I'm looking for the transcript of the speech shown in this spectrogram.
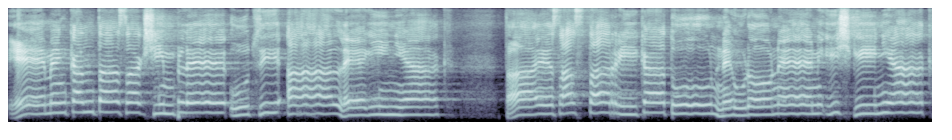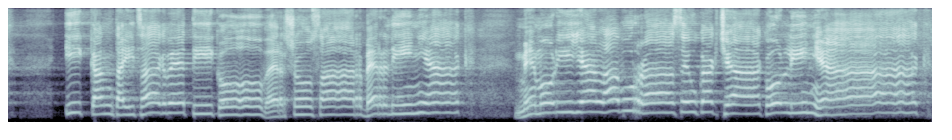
hemen kantazak simple utzi aleginak, ta ez aztarrikatu neuronen iskinak, ikantaitzak betiko bersozar berdinak, memoria laburra zeukak txako linak,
